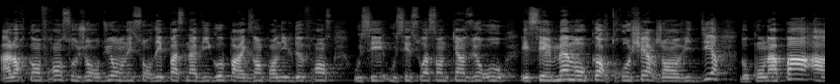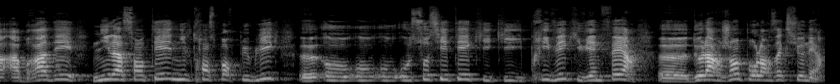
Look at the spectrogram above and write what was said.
Alors qu'en France, aujourd'hui, on est sur des passes Navigo, par exemple, en Ile-de-France, où c'est, où c'est 75 euros. Et c'est même encore trop cher, j'ai envie de dire. Donc on n'a pas à, à brader ni la santé, ni le transport public euh, aux, aux- aux sociétés qui, qui, privées qui viennent faire euh, de l'argent pour leurs actionnaires.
